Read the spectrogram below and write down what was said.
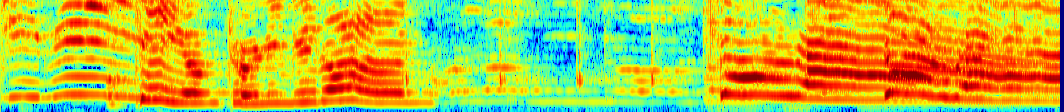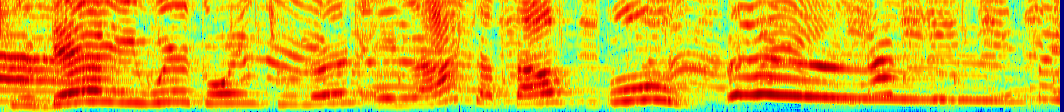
TV. Okay, I'm turning it on. Dora. Dora. Today we're going to learn a lot about boots. Lovely. She's my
